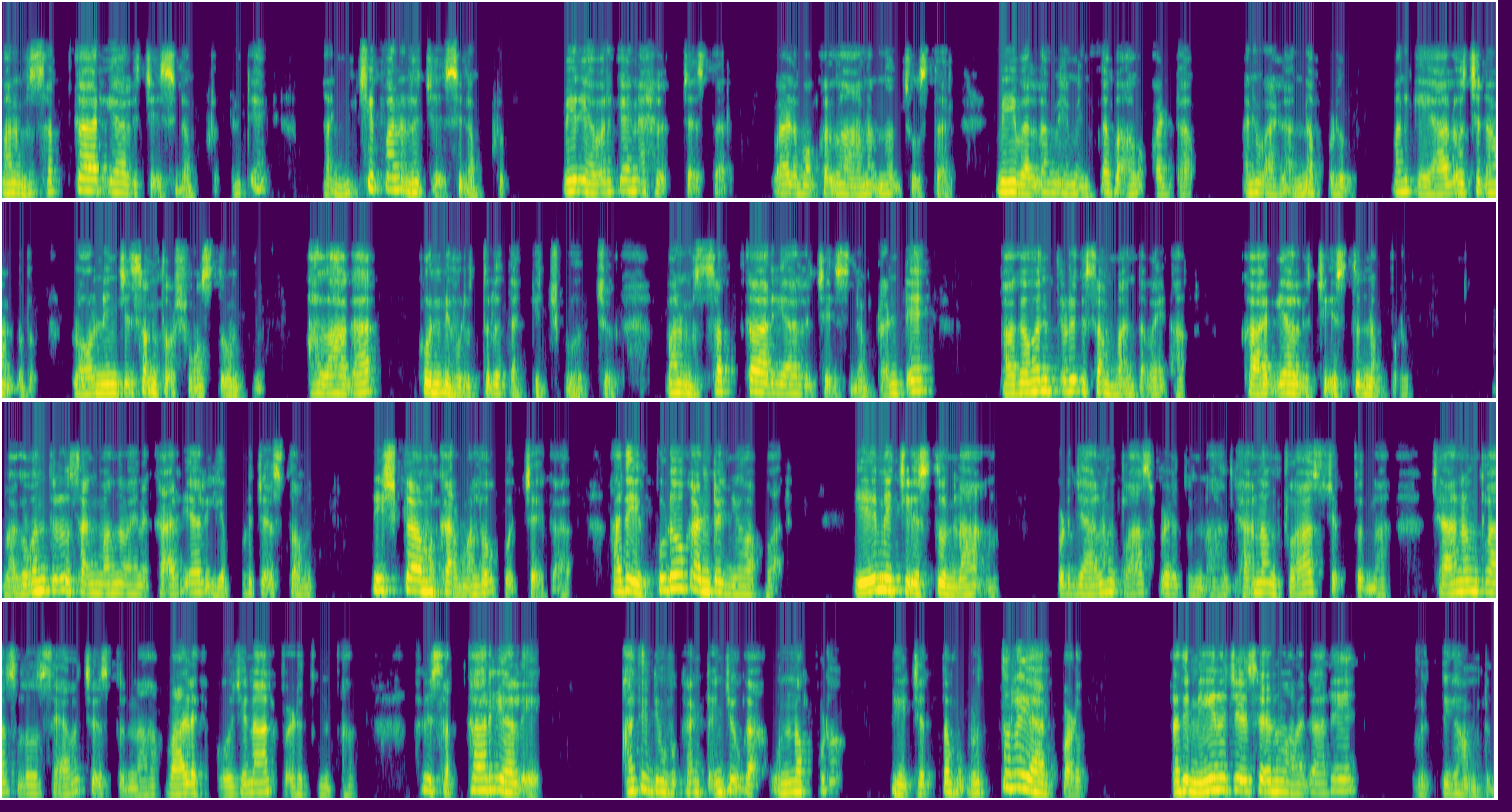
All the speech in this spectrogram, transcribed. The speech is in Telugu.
మనం సత్కార్యాలు చేసినప్పుడు అంటే మంచి పనులు చేసినప్పుడు మీరు ఎవరికైనా హెల్ప్ చేస్తారు. వాళ్ళ మొక్కల్లో ఆనందం చూస్తారు. మీ వల్ల మేము ఇంత బాగుపడ్డాం అని వాళ్ళు అన్నప్పుడు మనకి ఏ ఆలోచన ఉండదు. లోన్ నుంచి సంతోషం వస్తూ ఉంటుంది. అలాగా కొన్ని వృత్తులు తగ్గించుకోవచ్చు. మనం సత్కార్యాలు చేసినప్పుడు అంటే భగవంతుడికి సంబంధమైన కార్యాలు చేస్తున్నప్పుడు భగవంతుడు సంబంధమైన కార్యాలు ఎప్పుడు చేస్తాం నిష్కామ కర్మలోకి వచ్చాక. అది ఎప్పుడూ కంటిన్యూ అవ్వాలి. ఏమి చేస్తున్నా ఇప్పుడు ధ్యానం క్లాస్ పెడుతున్నా ధ్యానం క్లాస్ చెప్తున్నా ధ్యానం క్లాసులో సేవ చేస్తున్నా వాళ్ళకి భోజనాలు పెడుతున్నా అవి సత్కార్యాలే. అది నువ్వు కంటిన్యూగా ఉన్నప్పుడు నీ చిత్తం వృత్తులు ఏర్పడవు. అది నేను చేశాను అనగానే వృత్తిగా ఉంటుంది.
